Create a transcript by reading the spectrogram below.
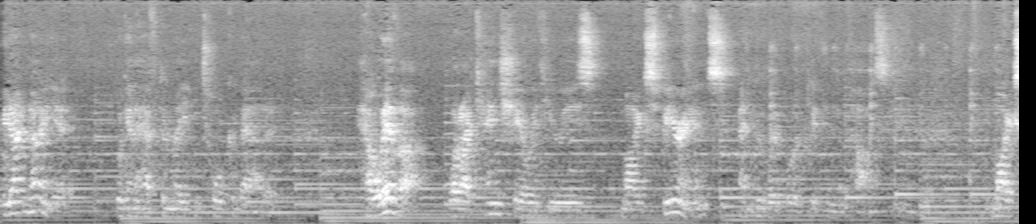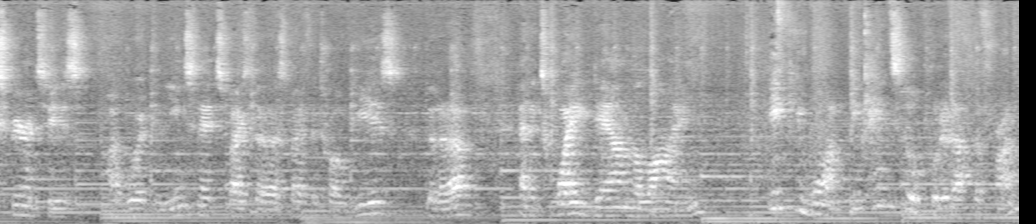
We don't know yet. We're going to have to meet and talk about it. However, what I can share with you is my experience and who we've worked with in the past. My experience is I've worked in the internet space for, spent for 12 years, da, da, da, and it's way down the line. If you want, you can still put it up the front.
